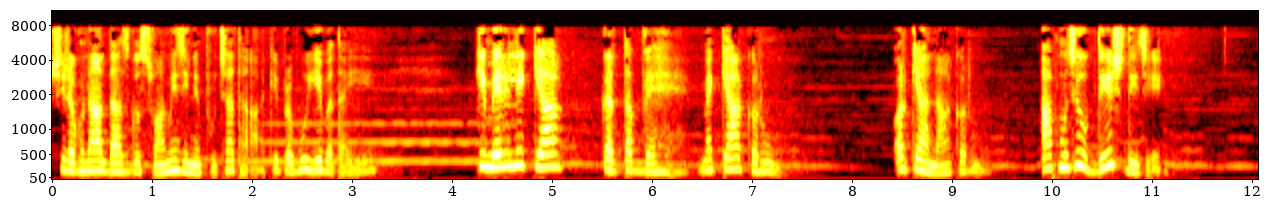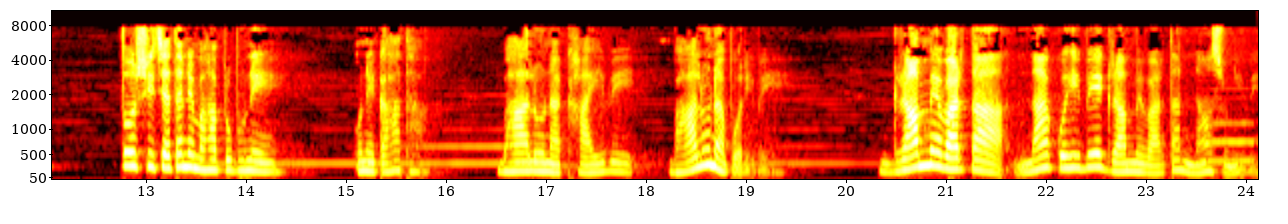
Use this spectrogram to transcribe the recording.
श्री रघुनाथ दास गोस्वामी जी ने पूछा था कि प्रभु ये बताइए कि मेरे लिए क्या कर्तव्य है, मैं क्या करूँ और क्या ना करूँ, आप मुझे उपदेश दीजिए। तो श्री चैतन्य महाप्रभु ने उन्हें कहा था, भालो ना खाइबे, भालो ना पोरीबे। ग्राम्य वार्ता ना कोहिबे ग्राम्य वार्ता ना सुनी बे।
